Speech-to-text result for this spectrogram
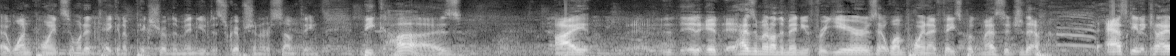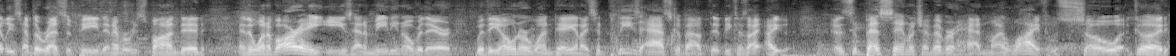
at one point someone had taken a picture of the menu description or something, because I. It, it hasn't been on the menu for years. At one point, I Facebook messaged them. asking, can I at least have the recipe? They never responded. And then one of our AEs had a meeting over there with the owner one day, and I said, please ask about that because I, I it was the best sandwich I've ever had in my life. It was so good.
